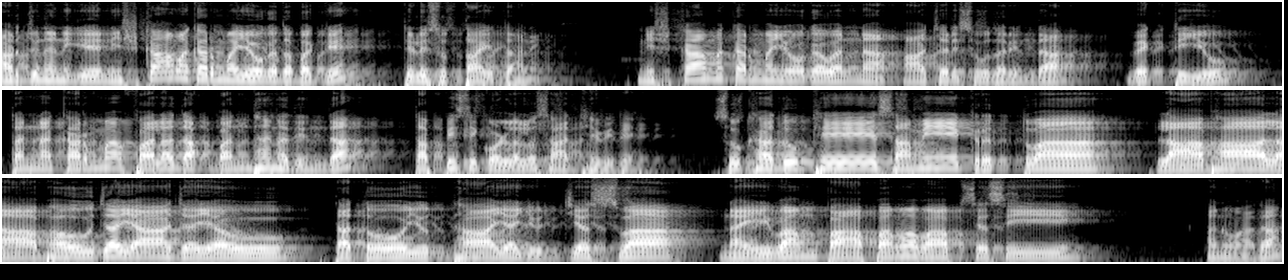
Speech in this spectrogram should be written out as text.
ಅರ್ಜುನನಿಗೆ ನಿಷ್ಕಾಮ ಕರ್ಮಯೋಗದ ಬಗ್ಗೆ ತಿಳಿಸುತ್ತಾ ಇದ್ದಾನೆ. ನಿಷ್ಕಾಮ ಕರ್ಮಯೋಗವನ್ನು ಆಚರಿಸುವುದರಿಂದ ವ್ಯಕ್ತಿಯು ತನ್ನ ಕರ್ಮ ಫಲದ ಬಂಧನದಿಂದ ತಪ್ಪಿಸಿಕೊಳ್ಳಲು ಸಾಧ್ಯವಿದೆ. ಸುಖ ದುಃಖೇ ಸಮೇ ಕೃತ್ವ ಲಾಭಾಲಾಭೌ ಜಯಾ ಜಯೌ ತಥೋ ಯುದ್ಧಾಯ ಯುಜ್ಯಸ್ವ, ನೈವಂ ಪಾಪಮವಾಪ್ಸ್ಯಸಿ. ಅನುವಾದ,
